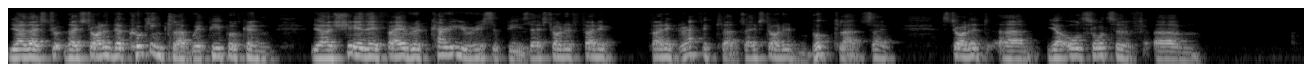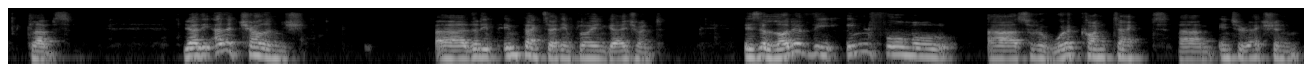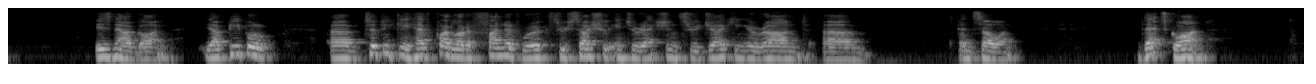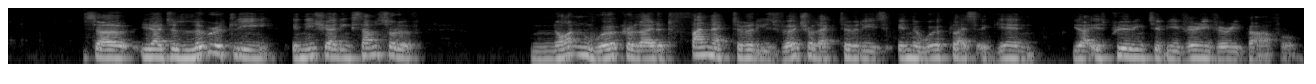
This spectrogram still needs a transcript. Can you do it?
you know, they've, they've started a cooking club where people can, you know, share their favorite curry recipes. They've started photo, photographic clubs. They've started book clubs. They've started, um, you know, all sorts of um, clubs. Yeah, the other challenge uh, that impacts that employee engagement is a lot of the informal uh, sort of work contact um, interaction is now gone. Yeah, people uh, typically have quite a lot of fun at work through social interaction, through joking around, um, and so on. That's gone. So, you know, deliberately initiating some sort of non-work related fun activities, virtual activities in the workplace again, you know, is proving to be very, very powerful.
